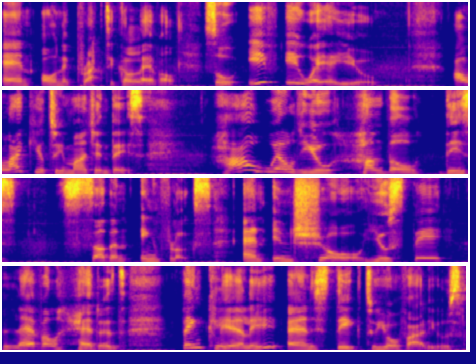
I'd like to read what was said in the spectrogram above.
and on a practical level. So if it were you, I'd like you to imagine this. How will you handle this sudden influx and ensure you stay level headed, think clearly, and stick to your values?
